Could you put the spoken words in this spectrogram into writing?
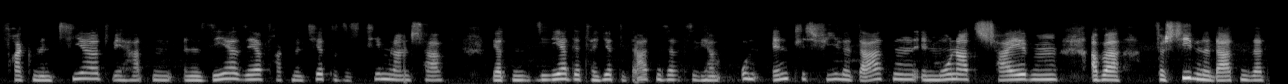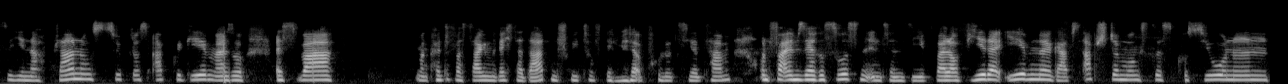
fragmentiert. Wir hatten eine sehr, sehr fragmentierte Systemlandschaft. Wir hatten sehr detaillierte Datensätze. Wir haben unendlich viele Daten in Monatsscheiben, aber verschiedene Datensätze je nach Planungszyklus abgegeben. Also es war man könnte fast sagen, ein rechter Datenfriedhof, den wir da produziert haben. Und vor allem sehr ressourcenintensiv, weil auf jeder Ebene gab es Abstimmungsdiskussionen,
